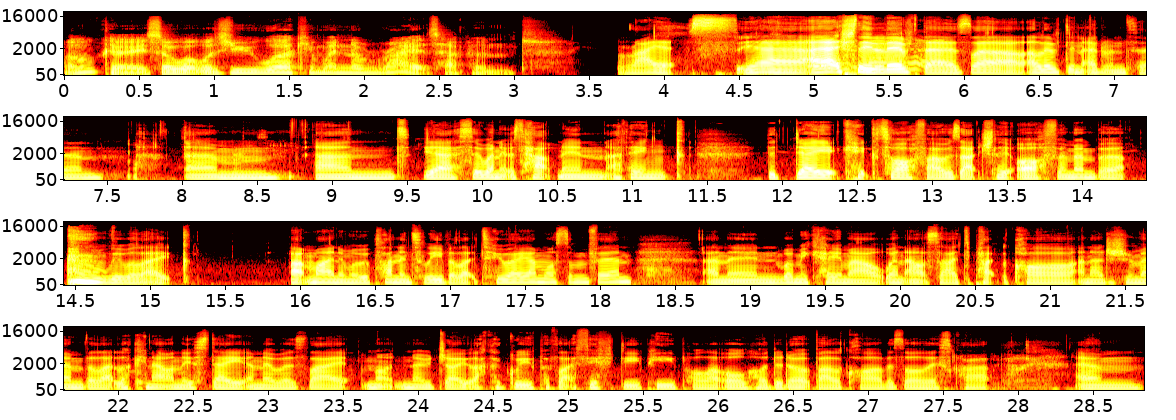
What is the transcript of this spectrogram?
Okay, so what was you working when the riots happened? Riots. Yeah, I actually lived there as well. I lived in Edmonton. Um, and yeah, so when it was happening, I think the day it kicked off, I was actually off. I remember we were like at mine and we were planning to leave at like 2 a.m. or something. And then when we came out, went outside to pack the car, and I just remember like looking out on the estate, and there was like not no joke, like a group of like 50 people, like all hooded up, balaclavas, all this crap. Um,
